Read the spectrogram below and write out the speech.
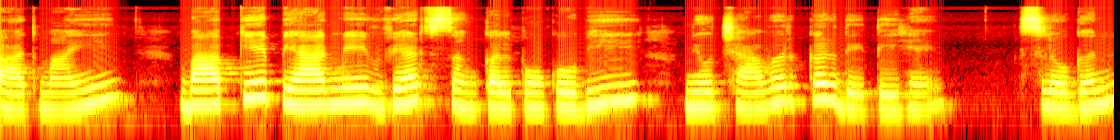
आत्माएँ बाप के प्यार में व्यर्थ संकल्पों को भी न्योछावर कर देती हैं। स्लोगन,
